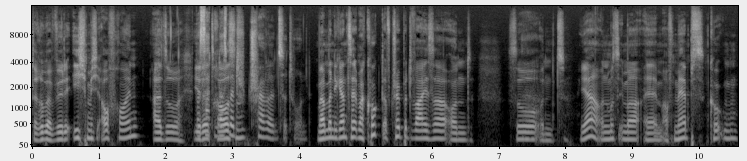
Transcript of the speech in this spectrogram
darüber würde ich mich auch freuen. Also ihr Was da hat denn das draußen, mit Traveln zu tun? weil man die ganze Zeit mal guckt auf TripAdvisor und so Ja. und ja, und muss immer ähm, auf Maps gucken,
